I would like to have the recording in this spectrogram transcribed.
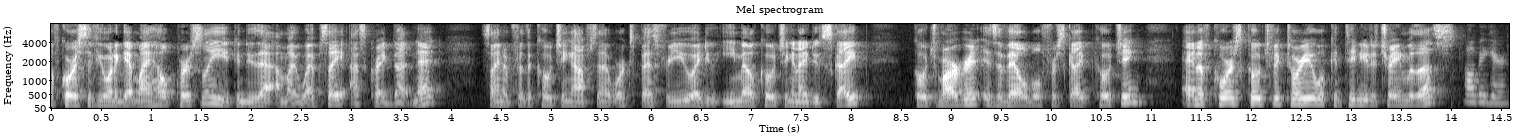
Of course, if you want to get my help personally, you can do that on my website, askcraig.net. Sign up for the coaching option that works best for you. I do email coaching and I do Skype. Coach Margaret is available for Skype coaching. And of course, Coach Victoria will continue to train with us. I'll be here.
